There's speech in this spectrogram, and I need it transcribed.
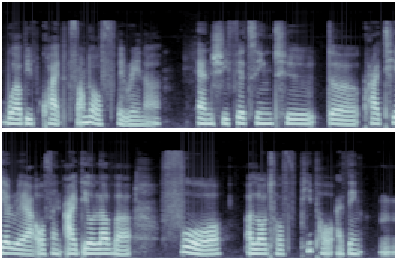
will be quite fond of Irina, and she fits into the criteria of an ideal lover for a lot of people. I think, mm,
